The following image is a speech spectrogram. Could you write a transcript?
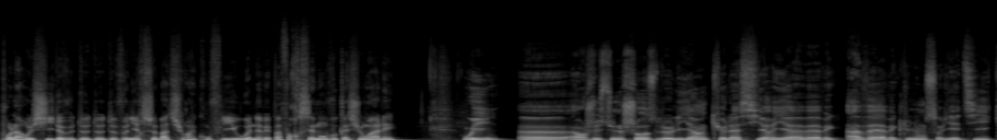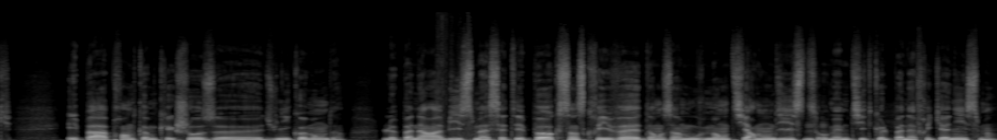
pour la Russie de, de, de venir se battre sur un conflit où elle n'avait pas forcément vocation à aller. Oui, euh, alors juste une chose, le lien que la Syrie avait avec, avait avec l'Union soviétique et pas à prendre comme quelque chose d'unique au monde. Le panarabisme à cette époque s'inscrivait dans un mouvement tiers-mondiste, mhm. au même titre que le panafricanisme.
